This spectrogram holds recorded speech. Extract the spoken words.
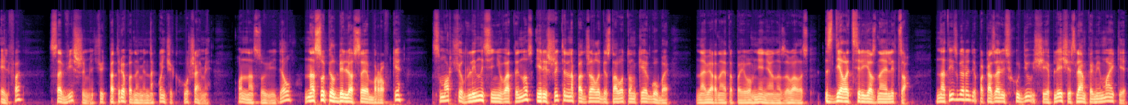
эльфа, с обвисшими, чуть потрепанными на кончиках ушами. Он нас увидел, насупил белесые бровки, сморщил длинный синеватый нос и решительно поджал и без того тонкие губы. Наверное, это, по его мнению, называлось «сделать серьезное лицо». Над изгородью показались худющие плечи с лямками майки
